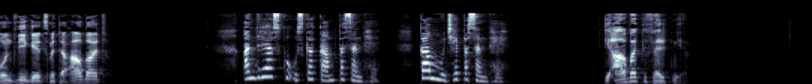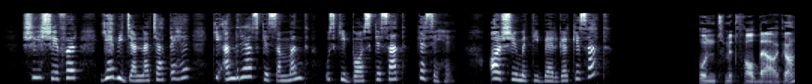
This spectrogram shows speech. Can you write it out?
Und wie geht's mit der Arbeit? अंद्रयास को उसका काम पसंद है काम मुझे पसंद है Die Arbeit gefällt mir. Shri Schafer यह भी जानना चाहते हैं कि अंद्रयास के संबंध उसकी बॉस के साथ कैसे हैं और श्रीमती बैरगर के साथ Und mit Frau Berger?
